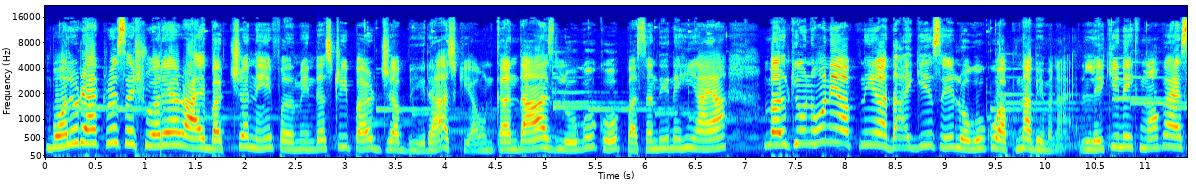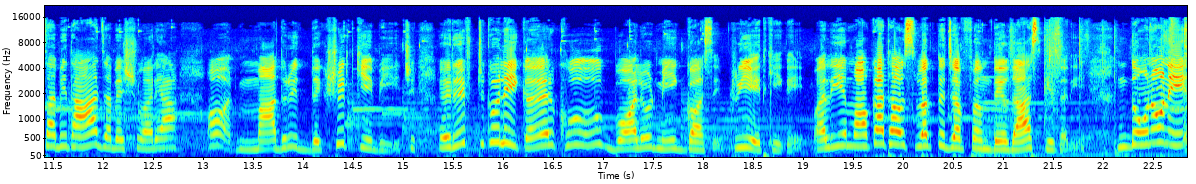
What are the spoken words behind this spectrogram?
बॉलीवुड एक्ट्रेस ऐश्वर्या राय बच्चन ने फ़िल्म इंडस्ट्री पर जब भी राज किया, उनका अंदाज लोगों को पसंद ही नहीं आया, बल्कि उन्होंने अपनी अदायगी से लोगों को अपना भी बनाया लेकिन एक मौका ऐसा भी था जब ऐश्वर्या और माधुरी दीक्षित के बीच रिफ्ट को लेकर खूब बॉलीवुड में गॉसिप क्रिएट की गई। और ये मौका था उस वक्त जब फ़िल्म देवदास के ज़रिए। दोनों ने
